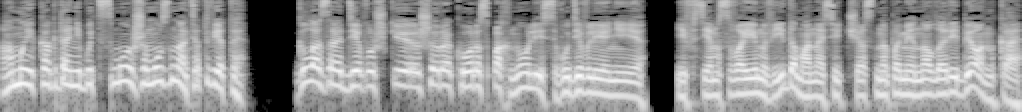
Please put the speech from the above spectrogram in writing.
А мы когда-нибудь сможем узнать ответы? Глаза девушки широко распахнулись в удивлении, и всем своим видом она сейчас напоминала ребенка,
